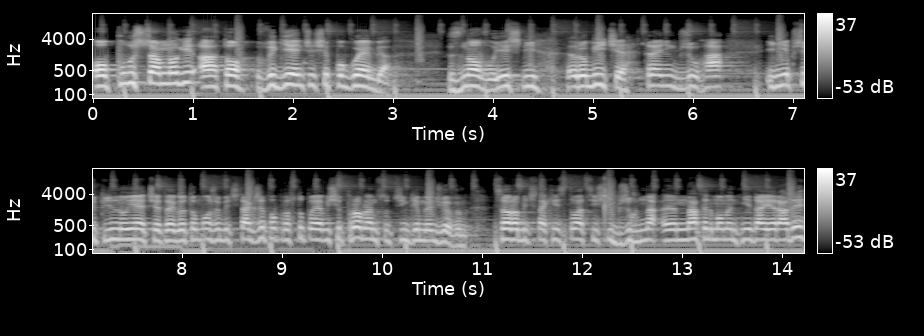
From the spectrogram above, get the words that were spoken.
opuszczam nogi, a to wygięcie się pogłębia. Znowu, jeśli robicie trening brzucha i nie przypilnujecie tego, to może być tak, że po prostu pojawi się problem z odcinkiem lędźwiowym. Co robić w takiej sytuacji, jeśli brzuch na, na ten moment nie daje rady?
